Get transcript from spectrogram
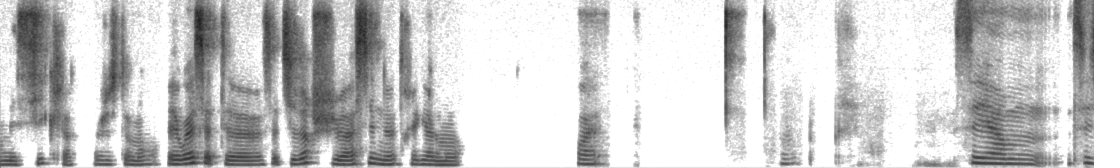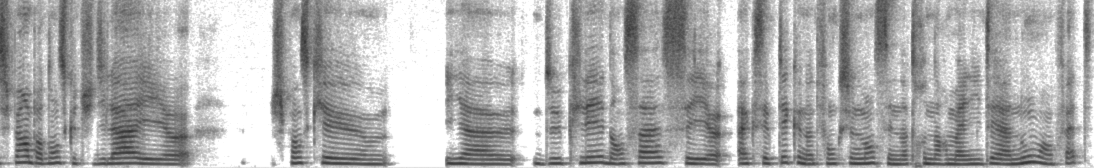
mes cycles, justement. Et ouais, cet hiver, je suis assez neutre également. Ouais. C'est super important ce que tu dis là et je pense que il y a euh, deux clés dans ça, c'est euh, accepter que notre fonctionnement, c'est notre normalité à nous, en fait,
